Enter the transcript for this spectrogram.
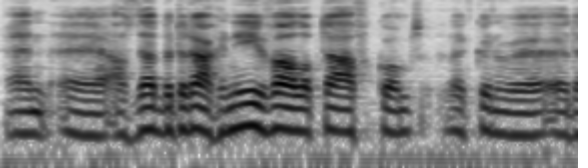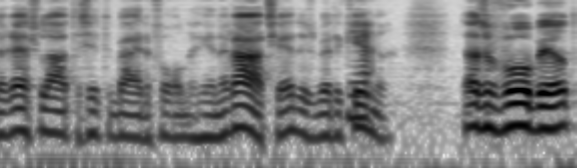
En uh, als dat bedrag in ieder geval op tafel komt, dan kunnen we uh, de rest laten zitten bij de volgende generatie, hè, dus bij de kinderen. Ja. Dat is een voorbeeld.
